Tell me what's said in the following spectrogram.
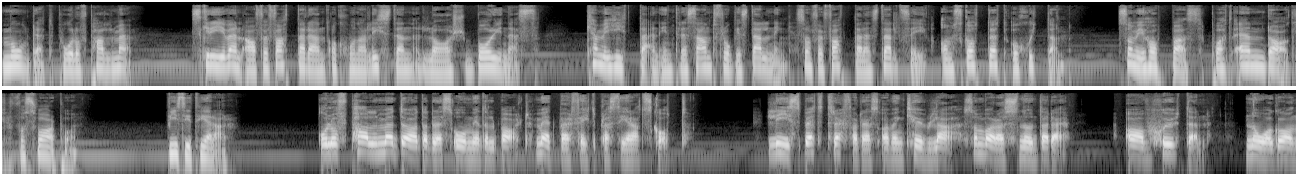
mordet på Olof Palme skriven av författaren och journalisten Lars Borgnäs kan vi hitta en intressant frågeställning som författaren ställt sig om skottet och skytten som vi hoppas på att en dag få svar på. Vi citerar. Olof Palme dödades omedelbart med ett perfekt placerat skott. Lisbeth träffades av en kula som bara snuddade, avskjuten någon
